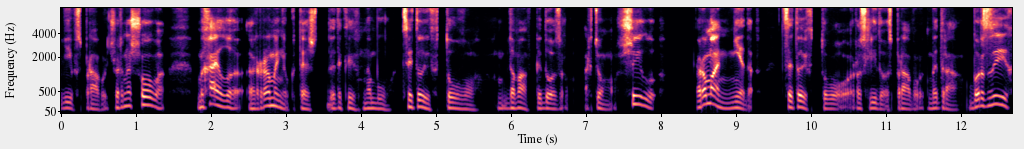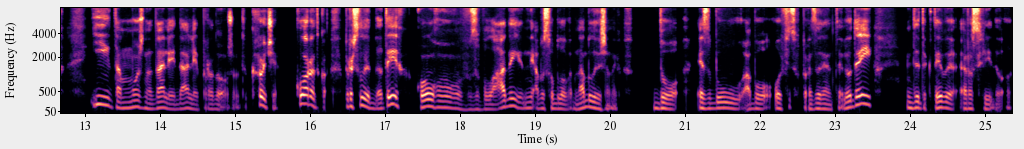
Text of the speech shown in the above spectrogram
вів справу Чернишова. Михайло Романюк, теж детектив набу, це той, хто давав підозру Артему Шилу. Роман Нєдов це той, хто розслідував справу Дмитра Борзих, і там можна далі і далі продовжувати. Коротше, коротко прийшли до тих, кого з влади, або особливо наближених до СБУ або Офісу президента людей. Детективи розслідували.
